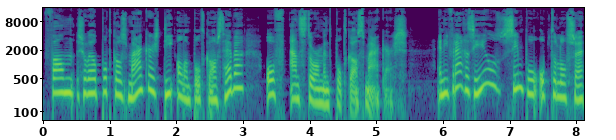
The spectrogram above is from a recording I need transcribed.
van zowel podcastmakers die al een podcast hebben of aanstormend podcastmakers. En die vraag is heel simpel op te lossen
